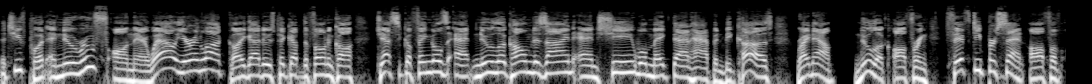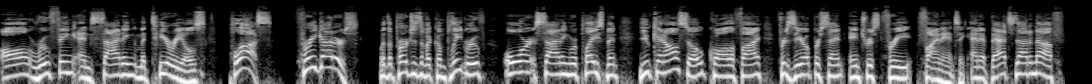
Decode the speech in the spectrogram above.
that you've put a new roof on there. Well, you're in luck. All you gotta do is pick up the phone and call Jessica Fingles at New Look Home Design, and she will make that happen because right now, New Look offering 50% off of all roofing and siding materials plus free gutters. With the purchase of a complete roof or siding replacement, you can also qualify for 0% interest free financing. And if that's not enough,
